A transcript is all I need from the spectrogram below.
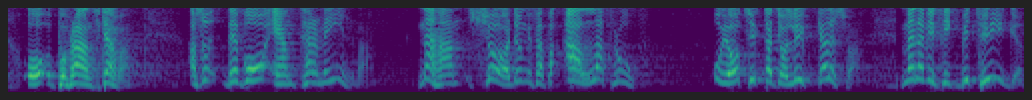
Och, på franskan. Va? Alltså, det var en termin va? när han körde ungefär på alla prov. Och jag tyckte att jag lyckades. Va? Men när vi fick betygen,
